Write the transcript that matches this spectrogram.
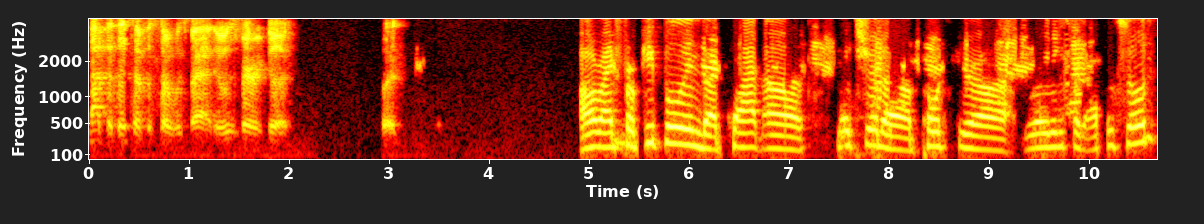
Not that this episode was bad, it was very good. All right, for people in the chat, uh, make sure to post your uh, rating for the episode.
